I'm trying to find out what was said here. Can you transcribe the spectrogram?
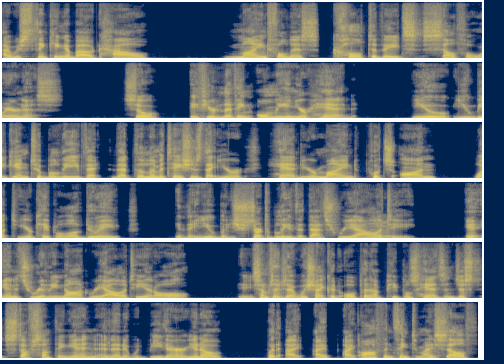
I was thinking about how mindfulness cultivates self awareness. So if you're living only in your head, you, you begin to believe that, that the limitations that your head, your mind puts on what you're capable of doing, that you, you start to believe that that's reality. Mm. And it's really not reality at all sometimes I wish I could open up people's heads and just stuff something in and then it would be there, you know? But I, I, I often think to myself,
